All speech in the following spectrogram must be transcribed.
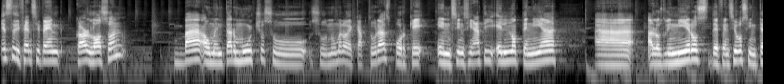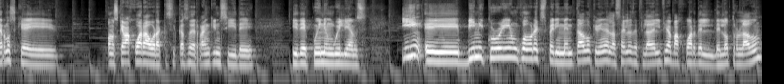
este defensive end, Carl Lawson, va a aumentar mucho su, su, número de capturas porque en Cincinnati él no tenía a, los linieros defensivos internos que con los que va a jugar ahora, que es el caso de Rankins y de, y de Quinn and Williams. Y eh, Vinny Curry, un jugador experimentado que viene de las Águilas de Filadelfia, va a jugar del, otro lado,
